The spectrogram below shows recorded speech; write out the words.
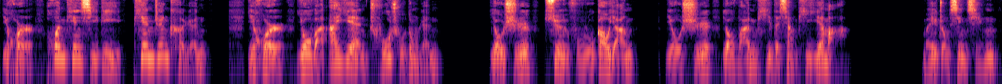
一会儿欢天喜地、天真可人，一会儿幽婉哀艳、楚楚动人，有时驯服如羔羊。有时又顽皮的像匹野马，每种性情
